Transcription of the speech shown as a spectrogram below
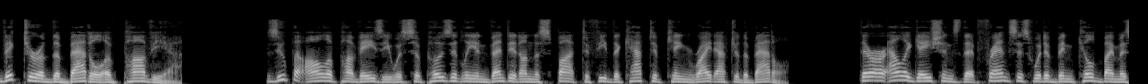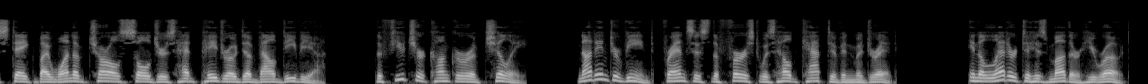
"'Victor of the Battle of Pavia'". Zuppa alla pavese was supposedly invented on the spot to feed the captive king right after the battle. There are allegations that Francis would have been killed by mistake by one of Charles' soldiers had Pedro de Valdivia—the future conqueror of Chile—not intervened, Francis I was held captive in Madrid. In a letter to his mother he wrote,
